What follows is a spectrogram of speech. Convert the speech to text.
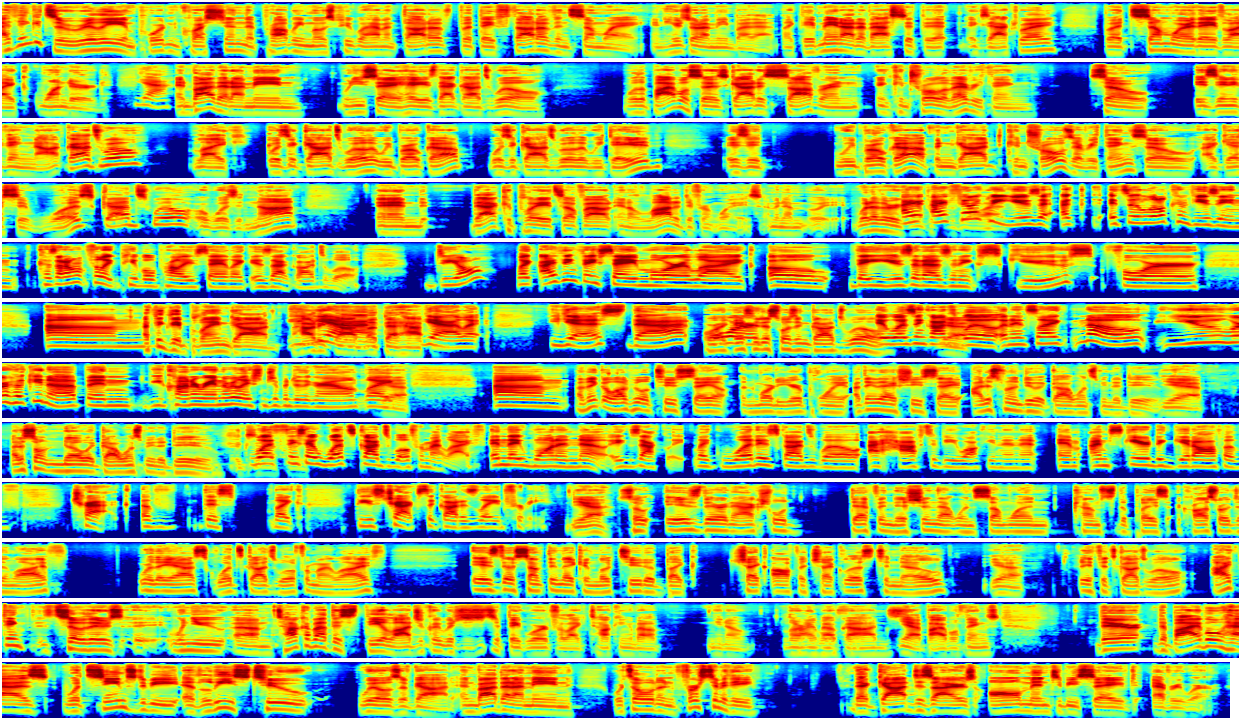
I think it's a really important question that probably most people haven't thought of, but they've thought of in some way. And here's what I mean by that. Like they may not have asked it the exact way, but somewhere they've like wondered. Yeah. And by that I mean when you say, "Hey, is that God's will?" Well, the Bible says God is sovereign in control of everything. So, is anything not God's will? Like, was it God's will that we broke up? Was it God's will that we dated? Is it we broke up and God controls everything? So, I guess it was God's will, or was it not? And that could play itself out in a lot of different ways. I mean, I'm, what other I, examples? I feel like we use it. Uh, it's a little confusing because I don't feel like people probably say like, "Is that God's will?" Do y'all? Like, I think they say more like, "Oh, they use it as an excuse for." Um, I think they blame God. How did yeah, God let that happen? Yeah, like yes, that. Or, I guess it just wasn't God's will. It wasn't God's Yeah. will. And it's like, no, you were hooking up and you kind of ran the relationship into the ground. Like, Yeah. um, I think a lot of people too say, and more to your point, I think they actually say, "I just want to do what God wants me to do. Yeah. I just don't know what God wants me to do." Exactly. what's they say, what's God's will for my life? And they want to know exactly, like, what is God's will? I have to be walking in it. And I'm scared to get off of track of this, like, these tracks that God has laid for me. Yeah. So, is there an actual definition that when someone comes to the place, a crossroads in life, where they ask, "What's God's will for my life?" Is there something they can look to to like check off a checklist to know Yeah. If it's God's will? I think so. There's uh, when you um, talk about this theologically, which is just a big word for like talking about you know learning Bible about God. Yeah, Bible things. There, the Bible has what seems to be at least two wills of God, and by that I mean we're told in First Timothy that God desires all men to be saved everywhere,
